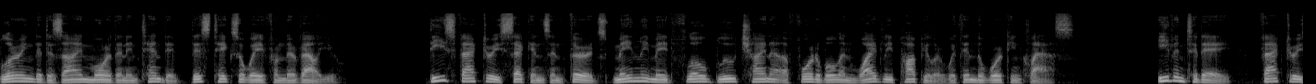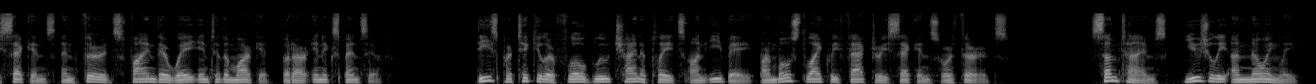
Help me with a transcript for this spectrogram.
blurring the design more than intended this takes away from their value. These factory seconds and thirds mainly made flow blue china affordable and widely popular within the working class. Even today, factory seconds and thirds find their way into the market but are inexpensive. These particular flow blue china plates on eBay are most likely factory seconds or thirds. Sometimes, usually unknowingly,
